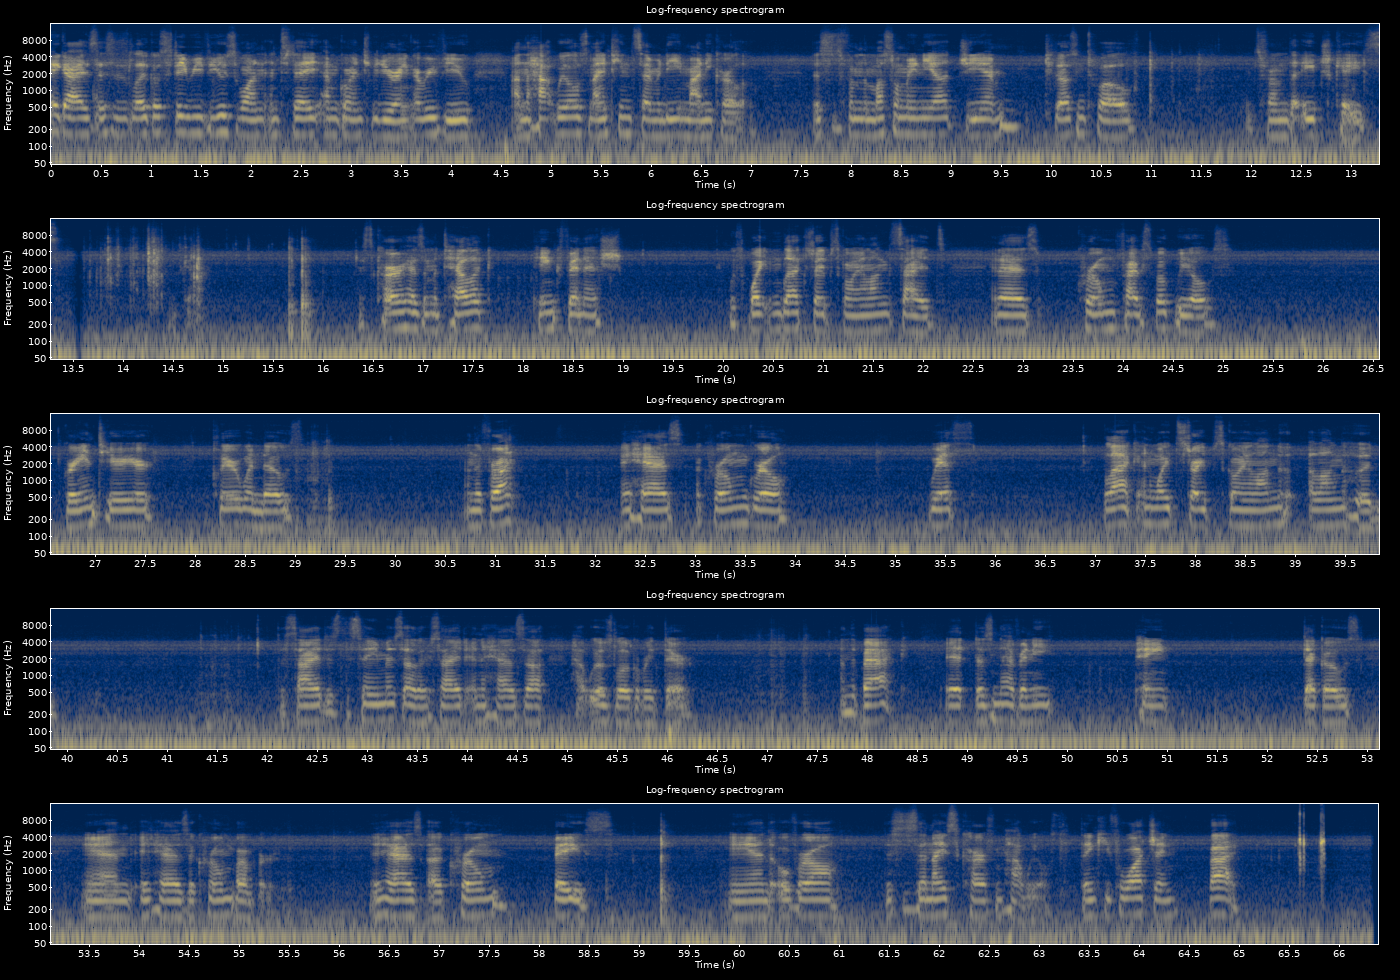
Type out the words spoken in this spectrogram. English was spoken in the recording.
Hey guys, this is LEGO City Reviews 1 and today I'm going to be doing a review on the Hot Wheels 1970 Monte Carlo. This is from the Musclemania GM 2012. It's from the H case. Okay. This car has a metallic pink finish with white and black stripes going along the sides. It has chrome five-spoke wheels, gray interior, clear windows, on the front, it has a chrome grille with black and white stripes going along the along the hood. The side is the same as the other side and it has a Hot Wheels logo right there. On the back, it doesn't have any paint decos and it has a chrome bumper. It has a chrome base and overall, this is a nice car from Hot Wheels. Thank you for watching. Bye.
